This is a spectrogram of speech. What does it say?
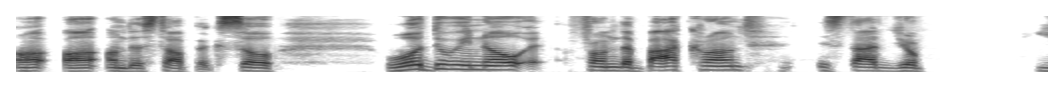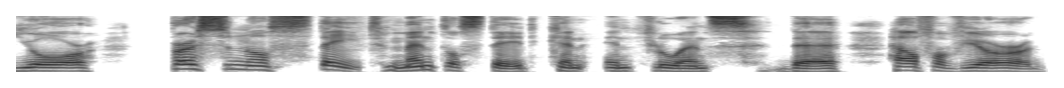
on, on this topic. So what do we know from the background is that your, your personal state, mental state can influence the health of your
